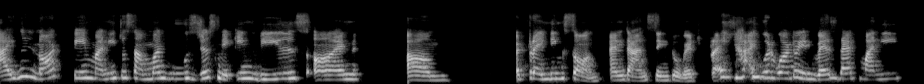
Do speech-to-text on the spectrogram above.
i will not pay money to someone who's just making reels on um, a trending song and dancing to it right? I would want to invest that money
